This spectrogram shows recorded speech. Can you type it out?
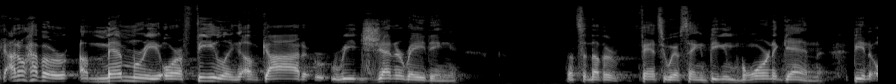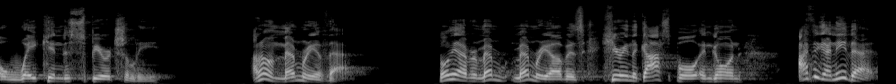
Like, I don't have a, a memory or a feeling of God regenerating. That's another fancy way of saying being born again, being awakened spiritually. I don't have a memory of that. The only thing I have a mem- memory of is hearing the gospel and going, I think I need that.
